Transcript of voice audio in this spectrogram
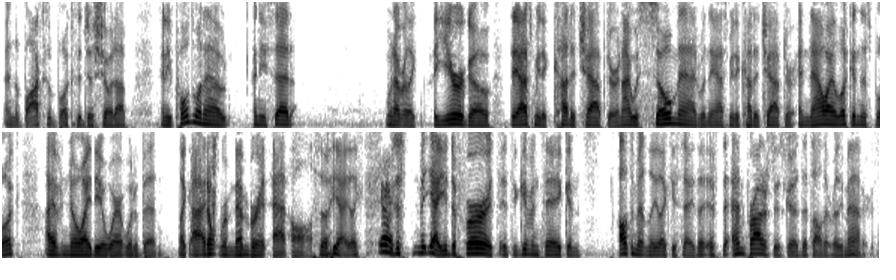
and the box of books had just showed up, and he pulled one out, and he said, whenever like a year ago, they asked me to cut a chapter, and I was so mad when they asked me to cut a chapter, and now I look in this book, I have no idea where it would have been. Like I don't remember it at all. So yeah, like yeah. you just yeah, you defer. It's it's a give and take, and ultimately, like you say, that if the end product is good, that's all that really matters.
